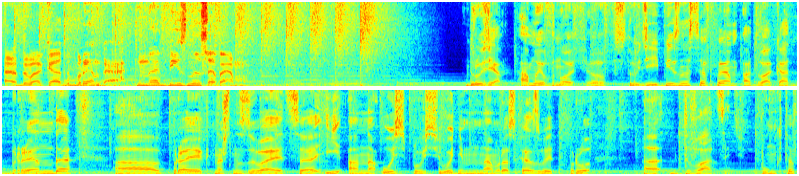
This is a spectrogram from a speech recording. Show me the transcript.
Адвокат бренда на бизнес FM. Друзья, а мы вновь э, в студии Бизнес FM, адвокат бренда. А, проект наш называется. И Анна Осипова сегодня нам рассказывает про 20 а, пунктов,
